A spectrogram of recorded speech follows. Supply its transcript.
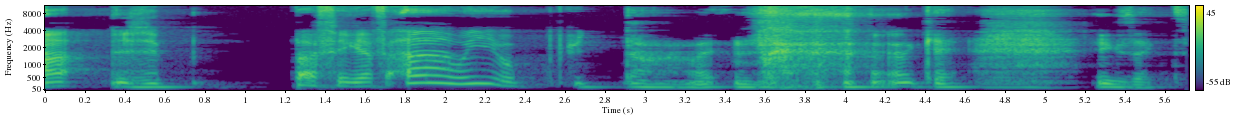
ah, j'ai pas fait gaffe. Ah oui, oh putain, ouais. ok, exact.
